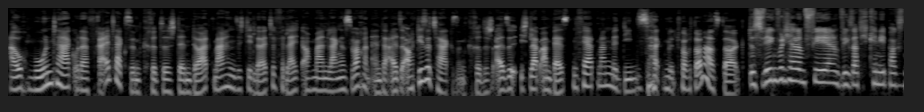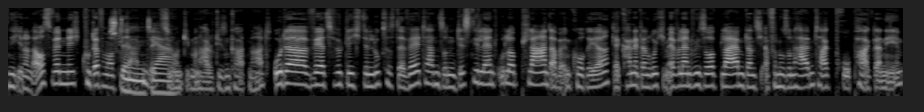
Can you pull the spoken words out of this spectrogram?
Auch Montag oder Freitag sind kritisch, denn dort machen sich die Leute vielleicht auch mal ein langes Wochenende. Also auch diese Tage sind kritisch. Also ich glaube, am besten fährt man mit Dienstag, Mittwoch, Donnerstag. Deswegen würde ich halt empfehlen, wie gesagt, ich kenne die Parks nicht in- und auswendig. Guckt einfach mal auf die Stimmt, Datensektion, ja. die man halt auf diesen Karten hat. Oder wer jetzt wirklich den Luxus der Welt hat, und so einen Disneyland-Urlaub plant, aber in Korea, der kann ja dann ruhig im Everland Resort bleiben, dann sich einfach nur so einen halben Tag pro Park da nehmen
